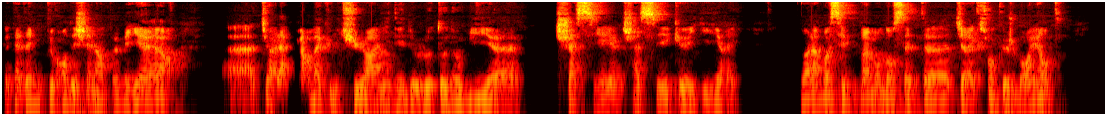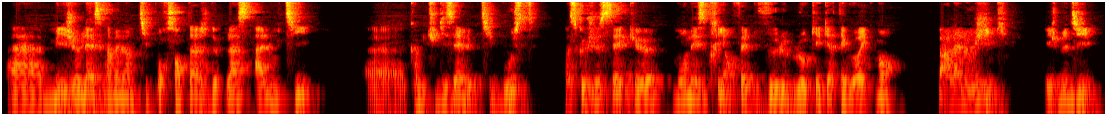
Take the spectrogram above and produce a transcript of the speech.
peut-être à une plus grande échelle un peu meilleure. Euh, tu as la permaculture, à l'idée de l'autonomie, euh, chasser, chasser, cueillir. Et voilà, moi c'est vraiment dans cette euh, direction que je m'oriente. Mais je laisse quand même un petit pourcentage de place à l'outil, comme tu disais, le petit boost, parce que je sais que mon esprit en fait veut le bloquer catégoriquement par la logique. Et je me dis,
